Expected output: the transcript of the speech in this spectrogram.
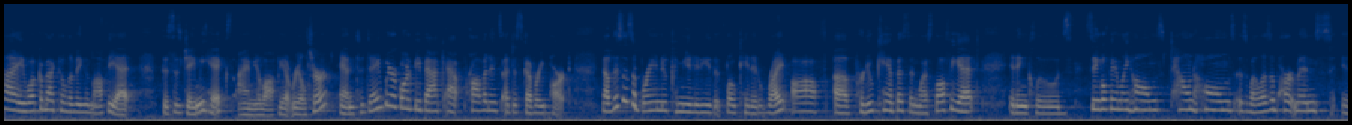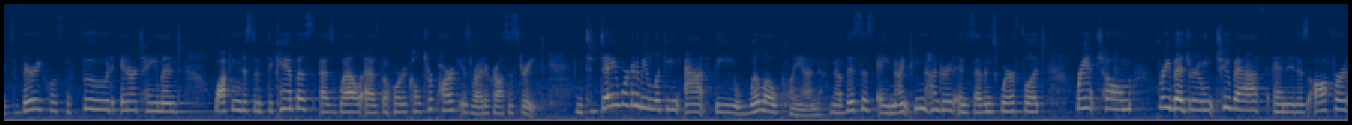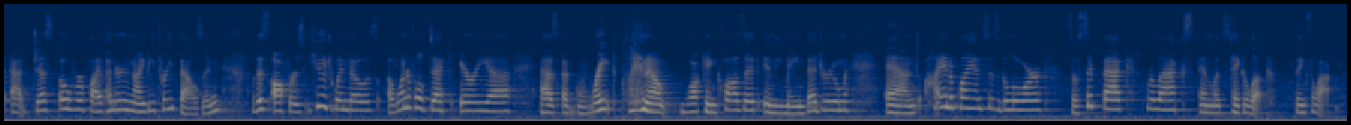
Hi, welcome back to Living in Lafayette. This is Jamie Hicks. I am your Lafayette Realtor, and today we are going to be back at Provenance at Discovery Park. Now, this is a brand new community that's located right off of Purdue campus in West Lafayette. It includes single family homes, townhomes, as well as apartments. It's very close to food, entertainment, walking distance to campus, as well as the horticulture park is right across the street. And today we're going to be looking at the Willow Plan. Now this is a 1907 square foot ranch home, three bedroom, two bath, and it is offered at just over 593,000. This offers huge windows, a wonderful deck area, has a great plan out walk-in closet in the main bedroom, and high-end appliances galore. So sit back, relax, and let's take a look. Thanks a lot.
